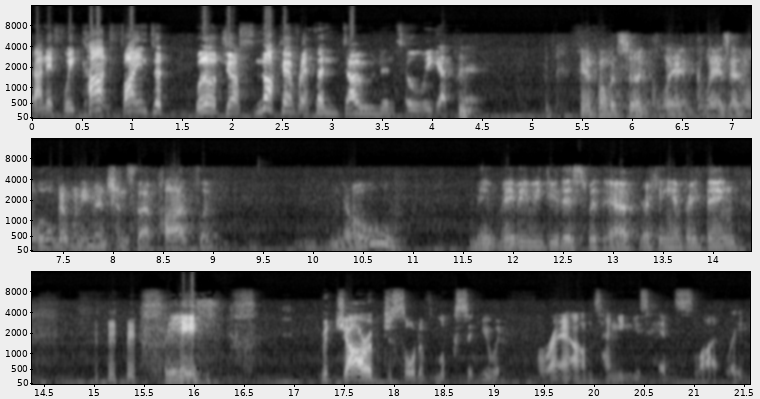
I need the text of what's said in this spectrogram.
And if we can't find it, we'll just knock everything down until we get there. Yeah, Bobbit sort of glare, glares at him a little bit when he mentions that part. It's like, no? Maybe, maybe we do this without wrecking everything? Please? Musharib just sort of looks at you and frowns, hanging his head slightly.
